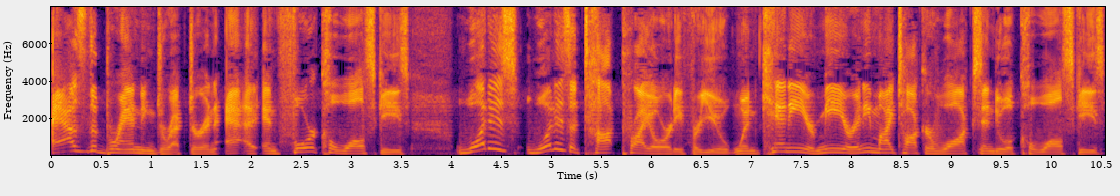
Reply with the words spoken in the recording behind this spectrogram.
As the branding director and and for Kowalski's, what is what is a top priority for you when Kenny or me or any my talker walks into a Kowalski's?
